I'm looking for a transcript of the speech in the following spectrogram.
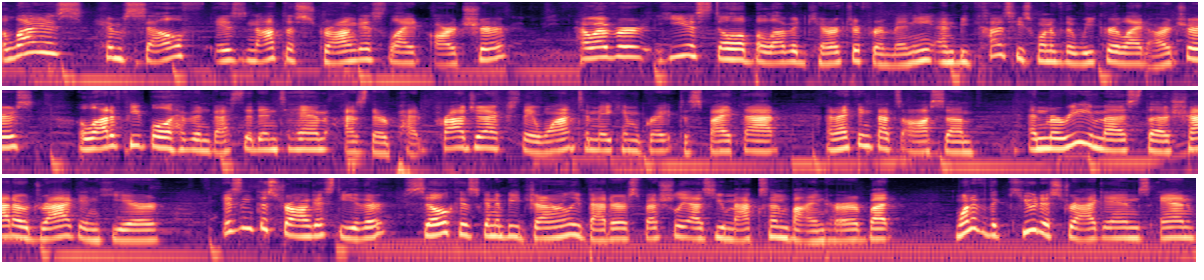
Elias himself is not the strongest light archer. However, he is still a beloved character for many, and because he's one of the weaker light archers, a lot of people have invested into him as their pet projects. They want to make him great despite that, and I think that's awesome. And Marishiten, the Shadow Dragon here, isn't the strongest either. Silk is going to be generally better, especially as you max unbind her, but one of the cutest dragons and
